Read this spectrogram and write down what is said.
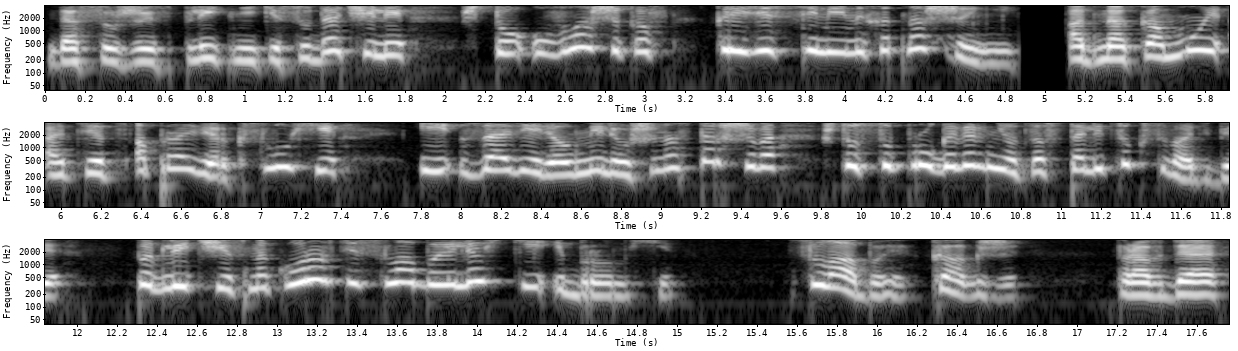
Досужие сплетники судачили, что у Влашиков кризис семейных отношений, однако мой отец опроверг слухи и заверил Милешина-старшего, что супруга вернется в столицу к свадьбе, подлечив на курорте слабые легкие и бронхи. Слабые, как же. Правда,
